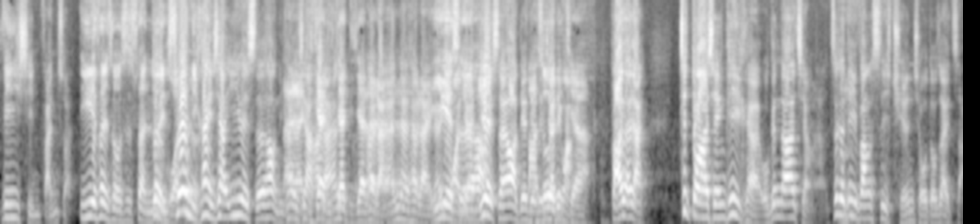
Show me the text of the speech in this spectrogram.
V 型反转，一月份时候是算对，所以你看一下一月十二号，你看一下，来来来来来来来，一月十二号，一月十二号，对对对，加电话，发来来，这段先可以看，我跟大家讲啊，这个地方是全球都在涨，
